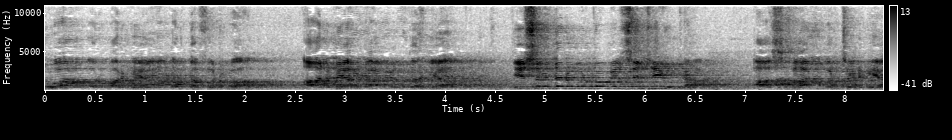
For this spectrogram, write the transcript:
ہوا اور مر گیا اور دفن ہوا۔ عالم ارگاہ میں اتر گیا۔ تیسرے دن مردوں میں سے جی اٹھا۔ آسمان پر چڑھ گیا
